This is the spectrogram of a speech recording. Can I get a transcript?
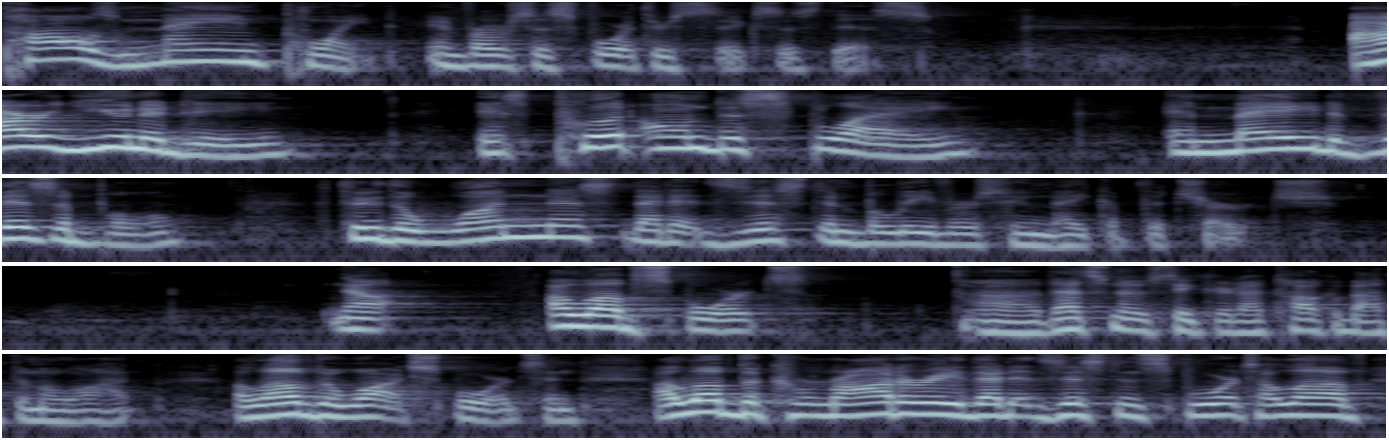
Paul's main point in verses 4 through 6 is this our unity is put on display and made visible through the oneness that exists in believers who make up the church. Now, I love sports. Uh, that's no secret. I talk about them a lot. I love to watch sports, and I love the camaraderie that exists in sports. I love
